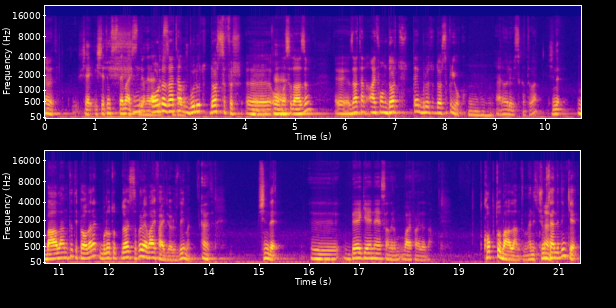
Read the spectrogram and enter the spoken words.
Evet. şey işletim sistemi Şimdi açısından herhalde. orada zaten olur. Bluetooth 4.0 e, olması lazım. E, zaten iPhone 4'te Bluetooth 4.0 yok. Hı hı. Yani öyle bir sıkıntı var. Şimdi bağlantı tipi olarak Bluetooth 4.0 ve Wi-Fi diyoruz değil mi? Evet. Şimdi E, BGN sanırım Wi-Fi'de de. koptu bağlantım. Hani çünkü Evet. sen dedin ki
